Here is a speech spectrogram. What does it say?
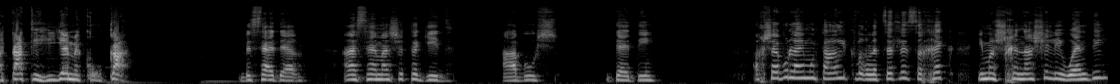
אתה תהיה מקורקע. בסדר, אעשה מה שתגיד. אבוש, דדי. עכשיו אולי מותר לי כבר לצאת לשחק עם השכנה שלי ונדי?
